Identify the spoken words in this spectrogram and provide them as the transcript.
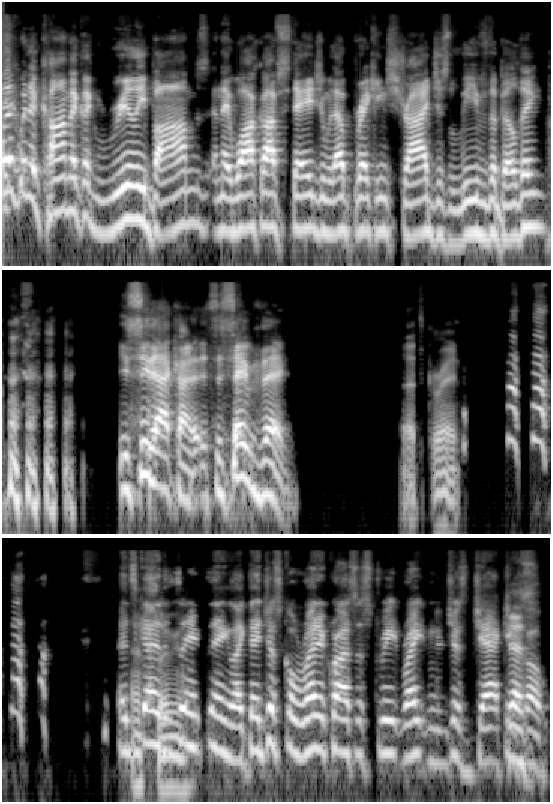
you know like when a comic like really bombs and they walk off stage and without breaking stride just leave the building you see that kind of it's the same thing that's great. It's That's kind of so the good. same thing. Like they just go right across the street, right, and just jack and Just- go,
